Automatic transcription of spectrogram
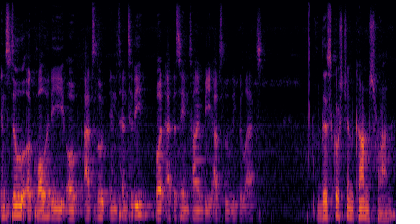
instill a quality of absolute intensity but at the same time be absolutely relaxed? This question comes from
